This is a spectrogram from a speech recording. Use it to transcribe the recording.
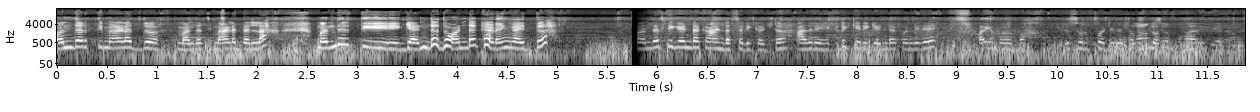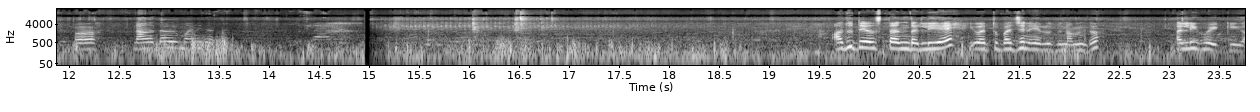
ಮಂದರ್ತಿ ಮಾಡದ್ದು ಮಂದರ್ತಿ ಮಾಡದ್ದಲ್ಲ ಮಂದರ್ತಿ ಗೆಂಡ ದೊಂಡ ಕಣಂಗಾಯ್ತು. ಮಂದರ್ತಿ ಗೆಂಡ ಕಾಂಡ ಸರಿ ಕಟ್ಟು ಆದರೆ ಕೆರೆ ಗೆಂಡ ಕೊಂಡಿದೆ. ಅಯ್ಯೋ ಇದು ಸ್ವಲ್ಪ ಹೊಟ್ಟಿದೆ ತಪ್ಪು ನಾನು ಅದಾದ್ರು ಮಾಡಿದ್ದೇನೆ ಅದು ದೇವಸ್ಥಾನದಲ್ಲಿಯೇ ಇವತ್ತು ಭಜನೆ ಇರೋದು ನಮ್ಮದು ಅಲ್ಲಿಗೆ ಹೋಯ್ಕೀಗ.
